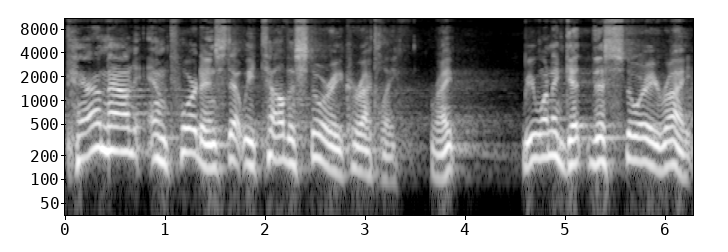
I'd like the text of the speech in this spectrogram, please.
paramount importance that we tell the story correctly, right? We want to get this story right.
